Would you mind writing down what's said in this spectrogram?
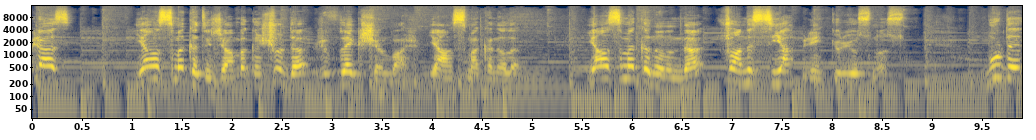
biraz yansıma katacağım. Bakın şurada reflection var, yansıma kanalı. Yansıma kanalında şu anda siyah bir renk görüyorsunuz. Burada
